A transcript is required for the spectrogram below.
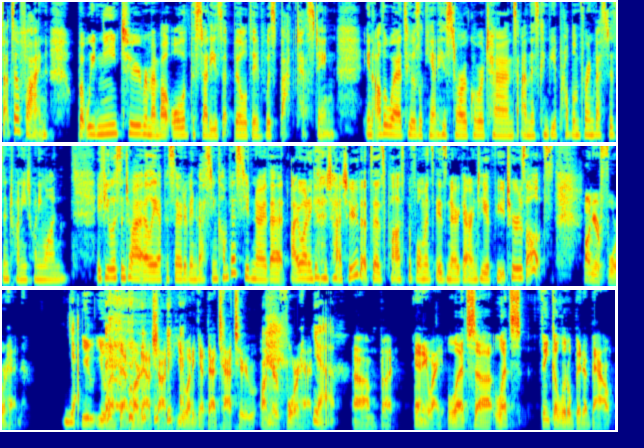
that's still fine. But we need to remember all of the studies that Bill did was back testing. In other words, he was looking at historical returns and this can be a problem for investors in 2021. If you listen to our early episode of Investing Compass, you'd know that I want to get a tattoo that says past performance is no guarantee of future results. On your forehead. Yeah. You, you left that part out, Shani. You want to get that tattoo on your forehead. Yeah. Um, but anyway, let's, uh, let's think a little bit about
